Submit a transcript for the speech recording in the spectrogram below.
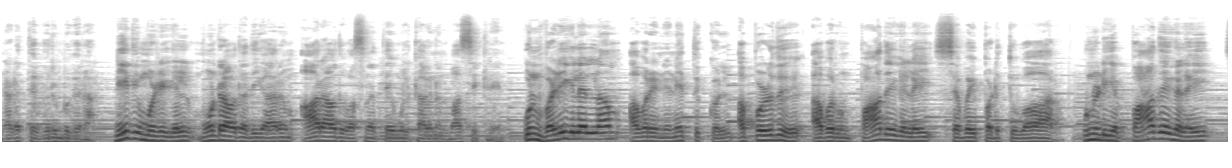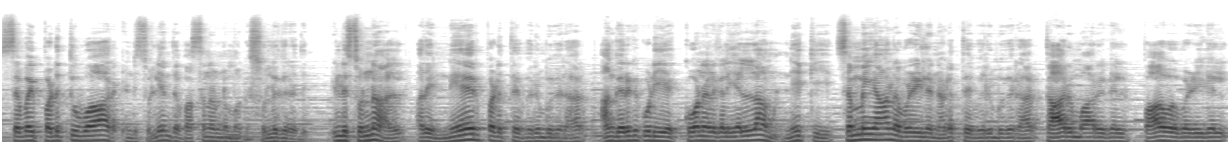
நடத்த விரும்புகிறார். நீதிமொழிகள் மூன்றாவது அதிகாரம் ஆறாவது வசனத்தை உங்களுக்காக நான் வாசிக்கிறேன். உன் வழிகளெல்லாம் அவரை நினைத்துக்கொள். அப்பொழுது அவர் உன் பாதைகளை செவைப்படுத்துவார். உன்னுடைய பாதைகளை செவைப்படுத்துவார் என்று சொல்லி அந்த வசனம் நமக்கு சொல்லுகிறது. என்று சொன்னால் அதை நேர்படுத்த விரும்புகிறார். அங்க இருக்கக்கூடிய கோணல்களை எல்லாம் நீக்கி செம்மையான வழியில நடத்த விரும்புகிறார். தாறுமாறுகள் பாவ வழிகள்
